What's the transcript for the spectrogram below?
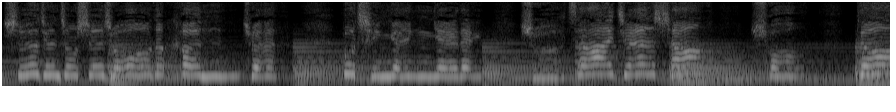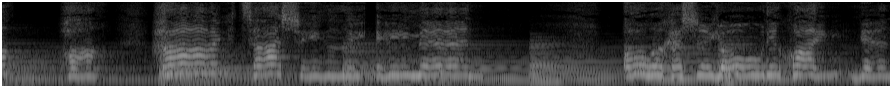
时间总是做的很绝，不情愿也得说再见想。说的话还在心里面，偶尔还是有点怀念，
